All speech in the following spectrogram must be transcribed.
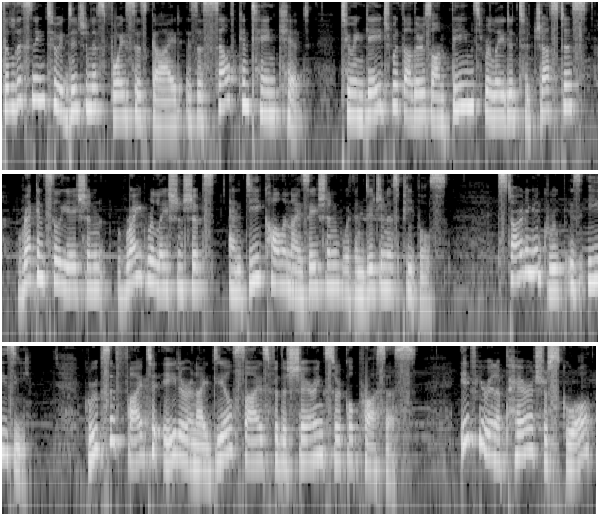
The Listening to Indigenous Voices Guide is a self-contained kit to engage with others on themes related to justice, reconciliation, right relationships, and decolonization with Indigenous peoples. Starting a group is easy. Groups of five to eight are an ideal size for the sharing circle process. If you're in a parish or school,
